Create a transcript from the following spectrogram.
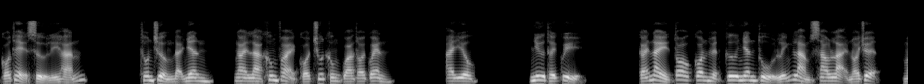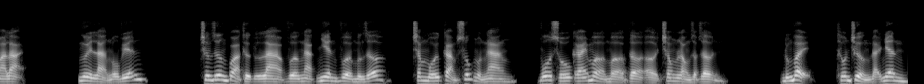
có thể xử lý hắn. Thôn trưởng đại nhân, ngài là không phải có chút không quá thói quen. Ai yêu? Như thấy quỷ. Cái này to con huyệt cư nhân thủ lĩnh làm sao lại nói chuyện, mà lại, người là Ngô Viễn. Trương Dương quả thực là vừa ngạc nhiên vừa mừng rỡ, trong mối cảm xúc ngổn ngang, vô số cái mở mở tờ ở trong lòng dập dờn. Đúng vậy, thôn trưởng đại nhân,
